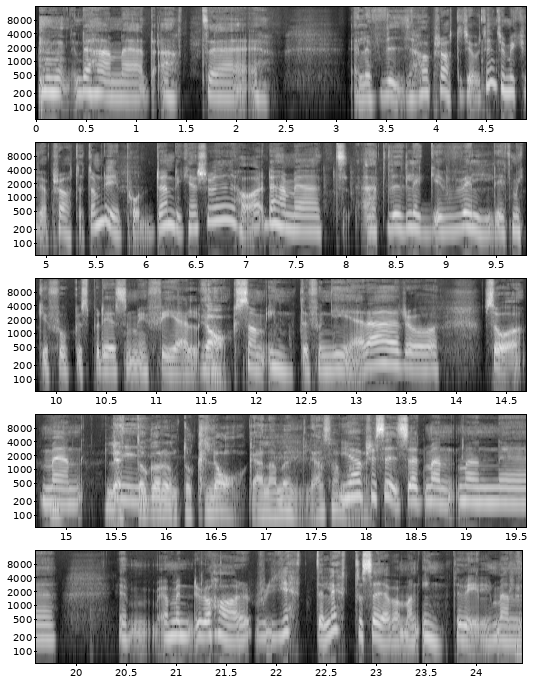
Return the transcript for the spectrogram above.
det här med att eh, eller vi har pratat, jag vet inte hur mycket vi har pratat om det i podden, det kanske vi har. Det här med att, att vi lägger väldigt mycket fokus på det som är fel Ja. och som inte fungerar och så. Men Lätt i, att gå runt och klaga alla möjliga sammanhang. Ja, precis. Så att man, man eh, Ja, men du har jättelätt att säga vad man inte vill. Men,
